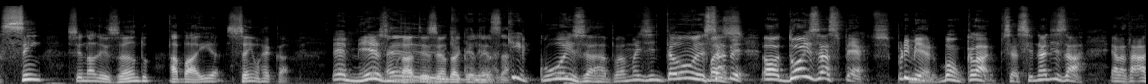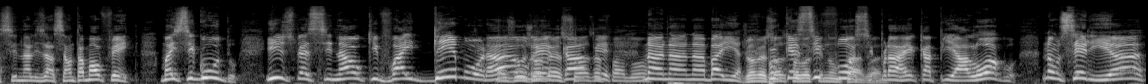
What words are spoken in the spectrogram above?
sim, sinalizando a Bahia sem o recap. É mesmo? Tá dizendo que aqui, né? beleza. Que coisa, rapaz. Mas então, sabe, ó, dois aspectos. Primeiro, bom, claro, precisa sinalizar. Ela tá, a sinalização tá mal feita. Mas segundo, isso é sinal que vai demorar Mas o o, João recap falou- na, na, na Bahia. João Versosa Porque falou se que não tá fosse agora. para recapear logo, não seria,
